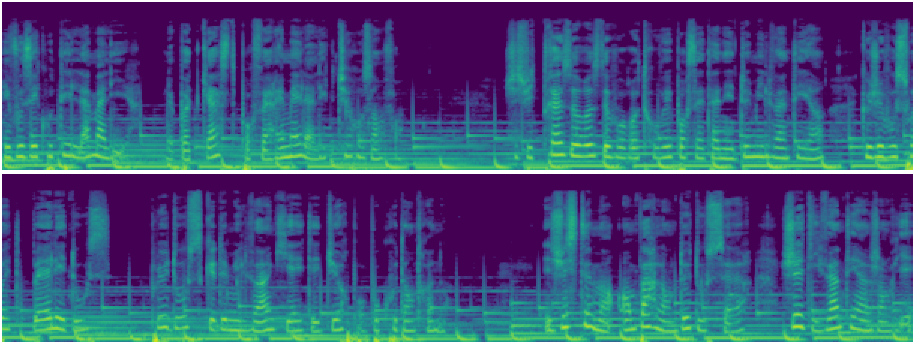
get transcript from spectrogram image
et vous écoutez L'âme à lire, le podcast pour faire aimer la lecture aux enfants. Je suis très heureuse de vous retrouver pour cette année 2021 que je vous souhaite belle et douce, plus douce que 2020 qui a été dure pour beaucoup d'entre nous. Et justement, en parlant de douceur, jeudi 21 janvier,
